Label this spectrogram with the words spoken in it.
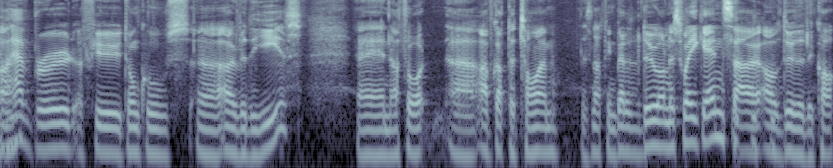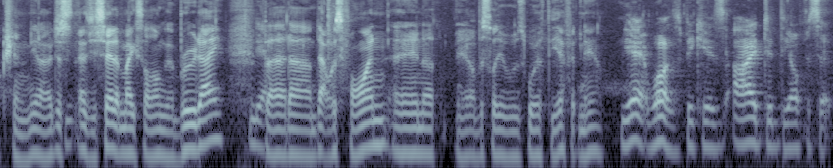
I have brewed a few dunkels uh, over the years, and I thought uh, I've got the time. There's nothing better to do on this weekend, so I'll do the decoction. You know, just as you said, it makes a longer brew day, Yeah. but um, that was fine, and uh, yeah, obviously it was worth the effort now. Yeah, it was because I did the opposite.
